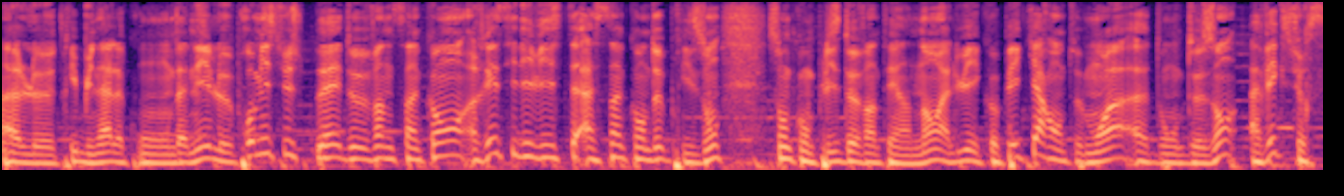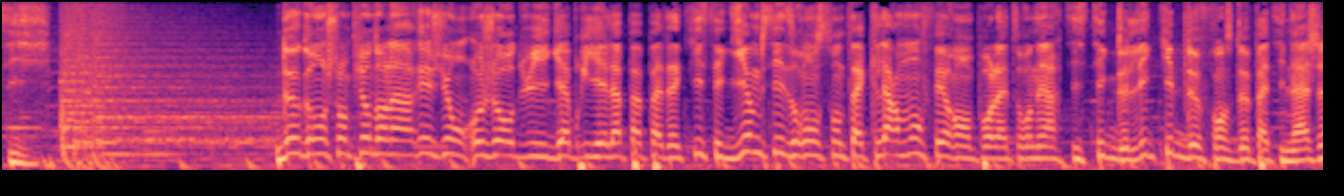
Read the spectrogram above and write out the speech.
Le tribunal a condamné le premier suspect de 25 ans, récidiviste à 5 ans de prison. Son complice de 21 ans a lui écopé 40 mois, euh, dont deux ans avec sursis. Deux grands champions dans la région. Aujourd'hui, Gabriela Papadakis et Guillaume Cizeron sont à Clermont-Ferrand pour la tournée artistique de l'équipe de France de patinage.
